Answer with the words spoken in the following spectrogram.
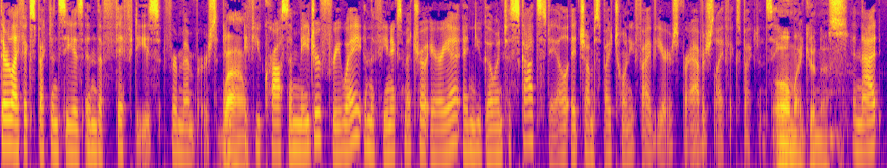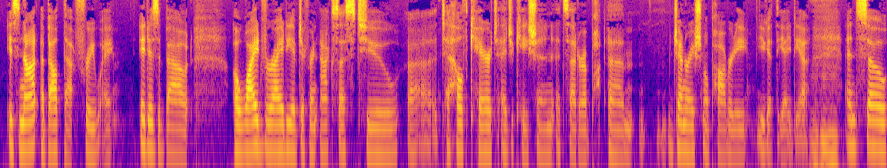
their life expectancy is in the 50s for members. And Wow. if you cross a major freeway in the Phoenix metro area and you go into Scottsdale, it jumps by 25 years for average life expectancy. Oh my goodness. And that is not about that freeway. It is about a wide variety of different access to uh, to health care, to education, et cetera, po- um, generational poverty. You get the idea. Mm-hmm. And so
